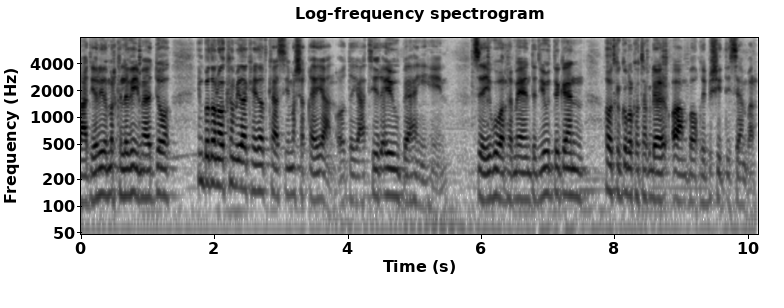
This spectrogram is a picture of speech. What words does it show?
qaadyarida marka laga yimaado in badan oo ka mid a keedadkaasi ma shaqeeyaan oo dayactiir ayay u baahan yihiin. Siday igu warameen dadyo degan howdka gobolka togdheer oo aan booqday bishii december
